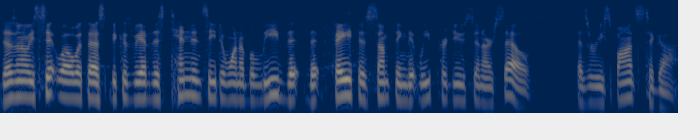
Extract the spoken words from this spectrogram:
Doesn't always sit well with us because we have this tendency to want to believe that, that faith is something that we produce in ourselves as a response to God.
